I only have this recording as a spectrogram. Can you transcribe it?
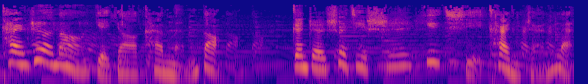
看热闹也要看门道，跟着设计师一起看展览。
